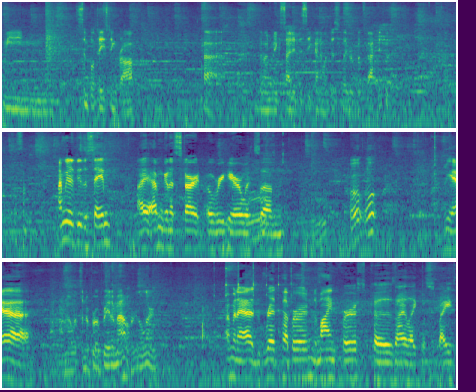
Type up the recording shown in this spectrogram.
clean, simple tasting broth. Uh, and I'm excited to see kind of what this flavor puts back into it. I'm gonna do the same. I, I'm gonna start over here with oh. some. Oh, oh. Yeah. I don't know what's an appropriate amount. We're gonna learn. I'm gonna add red pepper into mine first because I like the spice.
